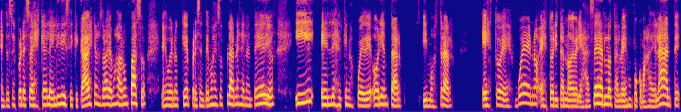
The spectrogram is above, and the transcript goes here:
Entonces, por eso es que Leili dice que cada vez que nosotros vayamos a dar un paso, es bueno que presentemos esos planes delante de Dios y Él es el que nos puede orientar y mostrar, esto es bueno, esto ahorita no deberías hacerlo, tal vez un poco más adelante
